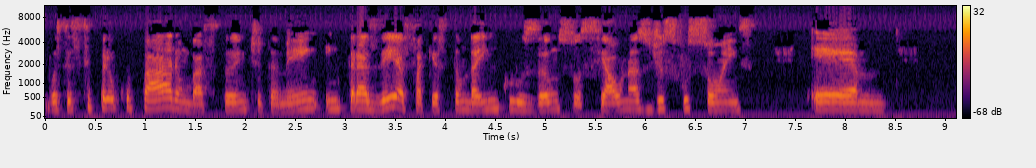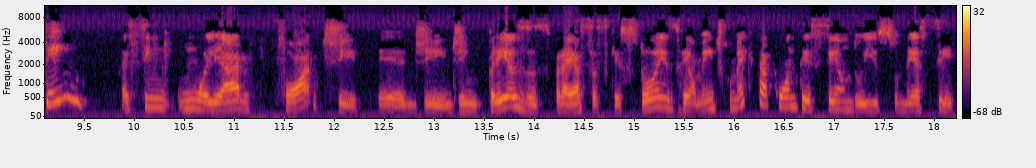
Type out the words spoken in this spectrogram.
vocês se preocuparam bastante também em trazer essa questão da inclusão social nas discussões. É, tem assim um olhar forte é, de, de empresas para essas questões realmente? Como é que está acontecendo isso nesse,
